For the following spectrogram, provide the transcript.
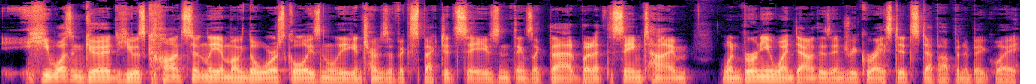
he wasn't good. He was constantly among the worst goalies in the league in terms of expected saves and things like that. But at the same time, when Bernier went down with his injury, Greiss did step up in a big way.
